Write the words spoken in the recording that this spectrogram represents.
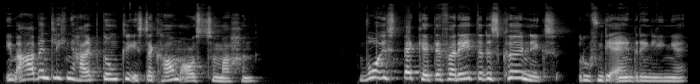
Im abendlichen Halbdunkel ist er kaum auszumachen. Wo ist Becket, der Verräter des Königs? rufen die Eindringlinge.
